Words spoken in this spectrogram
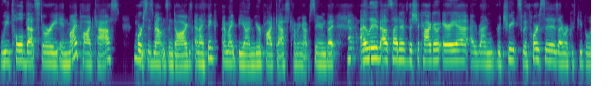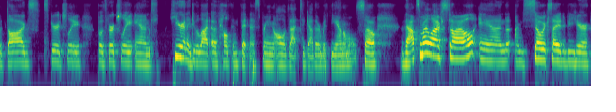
we told that story in my podcast. Mm-hmm. horses, mountains, and dogs. And I think I might be on your podcast coming up soon. But yep. I live outside of the Chicago area. I run retreats with horses. I work with people with dogs spiritually, both virtually and here. And I do a lot of health and fitness, bringing all of that together with the animals. So that's my lifestyle. And I'm so excited to be here.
